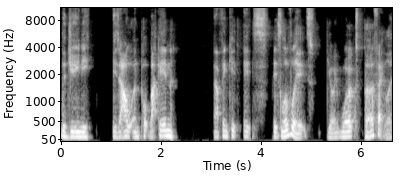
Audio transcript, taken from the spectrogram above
the genie is out and put back in. I think it it's it's lovely. It's you know, it works perfectly.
